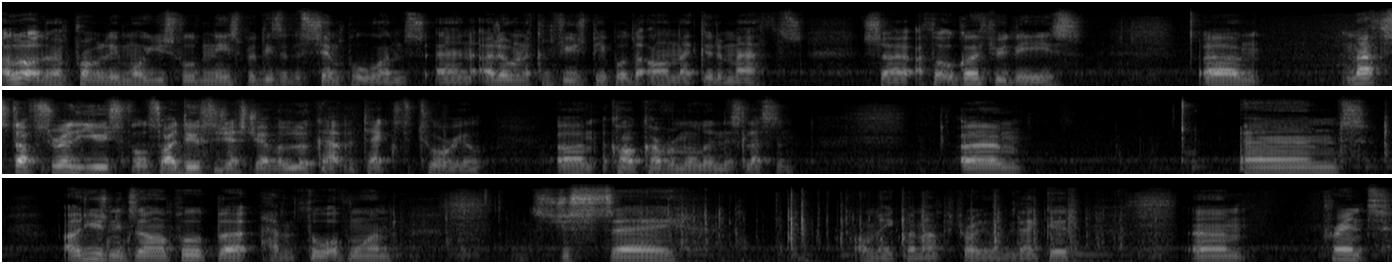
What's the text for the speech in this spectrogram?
a lot of them are probably more useful than these, but these are the simple ones, and I don't want to confuse people that aren't that good at maths. So I thought we'll go through these. Um, math stuff's really useful, so I do suggest you have a look at the text tutorial. Um, I can't cover them all in this lesson. Um, and I'd use an example, but haven't thought of one. Let's just say, I'll make one up, it probably won't be that good. Um, print,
